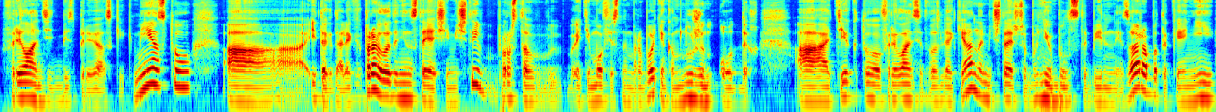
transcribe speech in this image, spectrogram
фрилансить без привязки к месту а, и так далее. Как правило, это не настоящие мечты, просто этим офисным работникам нужен отдых. А те, кто фрилансит возле океана, мечтают, чтобы у них был стабильный заработок, и они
